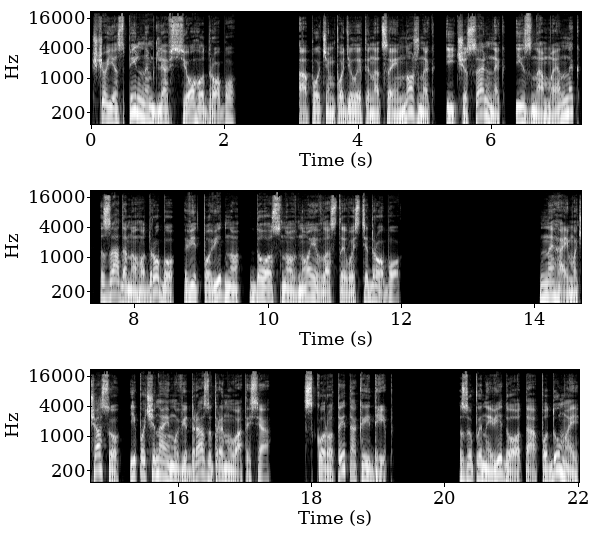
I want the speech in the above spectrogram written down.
що є спільним для всього дробу. а потім поділити на цей множник і чисельник і знаменник заданого дробу відповідно до основної властивості дробу. Не гаймо часу і починаємо відразу тренуватися. Скороти такий дріб. Зупини відео та подумай,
